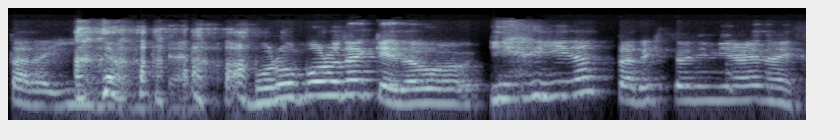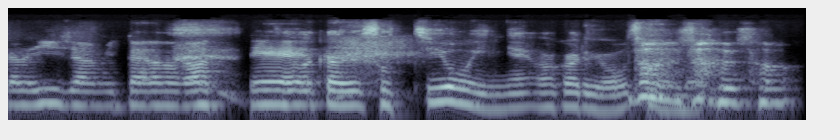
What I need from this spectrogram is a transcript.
たらいいじゃんみたいな。ボロボロだけど家着だったら人に見られないからいいじゃんみたいなのがあっわてかるそっち要因ね。わかるよ。そうそうそう。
